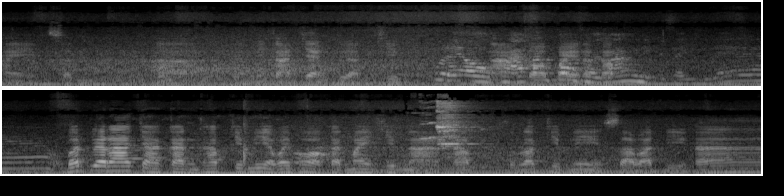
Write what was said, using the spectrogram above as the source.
ให้สัญอ่ามีการแจ้งเตือนคลิปผู้ใดเอาขาต่อไปนะครับตั้งนี่ไปใส่อีกแล้วเบิดเวลาจากกันครับคลิปนี้เอาไว้พ่อกันไม่คลิปหน้าครับสำหรับคลิปนี้สวัสดีครับ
